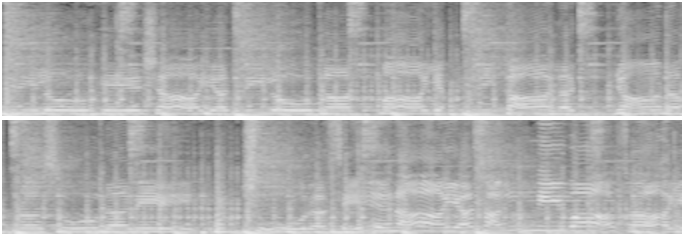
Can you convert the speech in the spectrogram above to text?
त्रिलोकेशाय त्रिलोकात्माय त्रिकालज्ञानप्रसूनने शूरसेनाय सन्निवासाय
